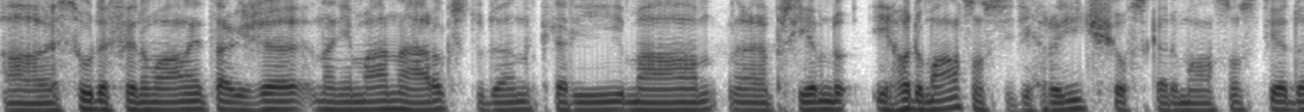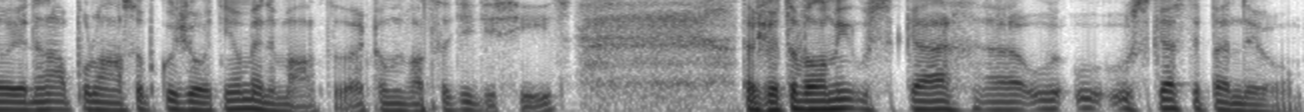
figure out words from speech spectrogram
A jsou definovány tak, že na ně má nárok student, který má eh, příjem do jeho domácnosti, těch rodičovské domácnosti je do 1,5 násobku životního minima, to je jako 20 tisíc. Takže je to velmi úzké, úzké stipendium.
